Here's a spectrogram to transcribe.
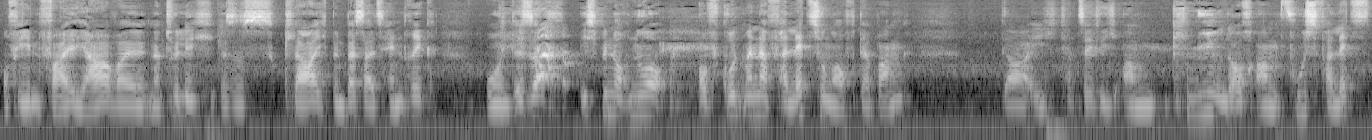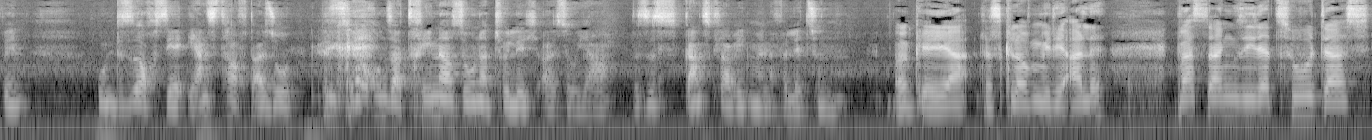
Auf jeden Fall, ja, weil natürlich ist es klar, ich bin besser als Hendrik. Und es ist auch, ich bin auch nur aufgrund meiner Verletzung auf der Bank, da ich tatsächlich am Knie und auch am Fuß verletzt bin. Und das ist auch sehr ernsthaft. Also hilft auch unser Trainer so natürlich. Also ja, das ist ganz klar wegen meiner Verletzung. Okay, ja, das glauben wir dir alle. Was sagen Sie dazu, dass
